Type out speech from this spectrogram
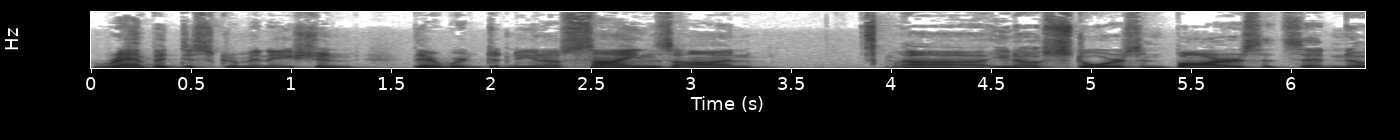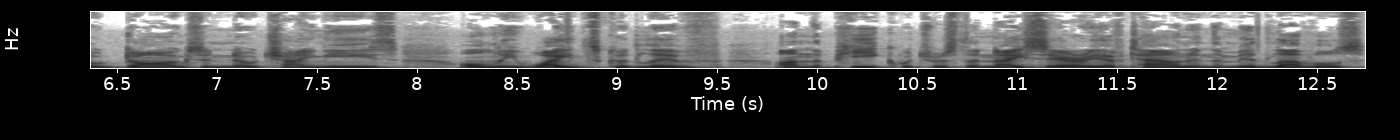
rampant discrimination. There were, you know, signs on uh, you know, stores and bars that said no dogs and no Chinese. Only whites could live on the peak, which was the nice area of town in the mid levels.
